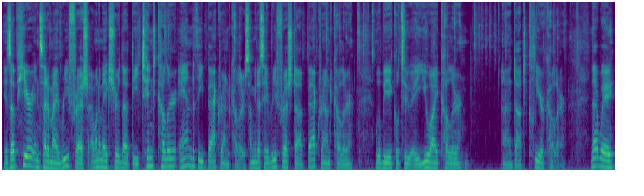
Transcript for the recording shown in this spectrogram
is up here inside of my refresh, I want to make sure that the tint color and the background color. So I'm going to say refresh.background color will be equal to a UI color uh, dot clear color. That way,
